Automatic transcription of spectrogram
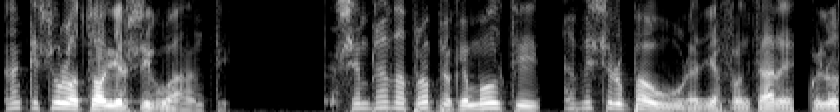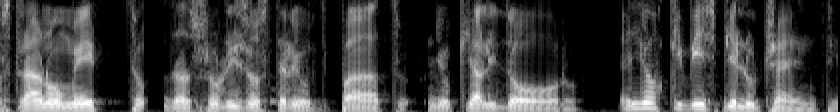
anche solo a togliersi i guanti. Sembrava proprio che molti avessero paura di affrontare quello strano ometto dal sorriso stereotipato, gli occhiali d'oro e gli occhi vispi e lucenti.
